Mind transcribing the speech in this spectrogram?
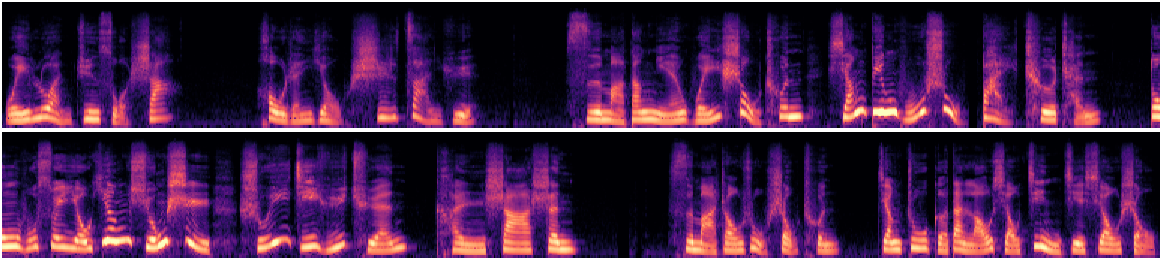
为乱军所杀。后人有诗赞曰：“司马当年为寿春，降兵无数败车臣。东吴虽有英雄士，谁及于权肯杀身？”司马昭入寿春，将诸葛诞老小尽皆枭首，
